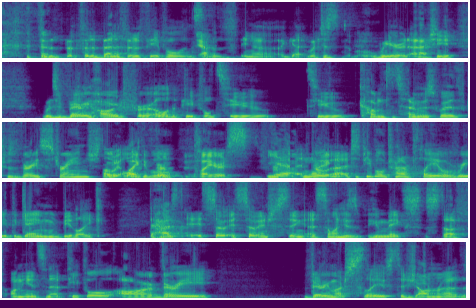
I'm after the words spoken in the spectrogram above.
for the for the benefit of people instead yeah. of you know again, which is weird and actually was very hard for a lot of people to to come to terms with, which was very strange. Like, oh, like people, players. Yeah, no, uh, just people trying to play or read the game would be like, there has. It's so it's so interesting as someone who's who makes stuff on the internet. People are very very much slaves to genre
